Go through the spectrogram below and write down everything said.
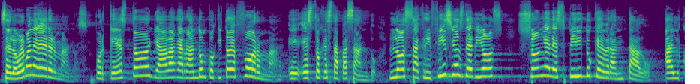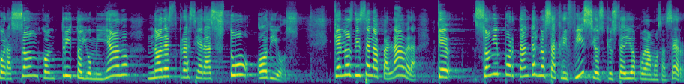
Se lo vuelvo a leer, hermanos, porque esto ya va agarrando un poquito de forma, eh, esto que está pasando. Los sacrificios de Dios son el espíritu quebrantado al corazón contrito y humillado, no despreciarás tú, oh Dios. ¿Qué nos dice la palabra? Que son importantes los sacrificios que usted y yo podamos hacer.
